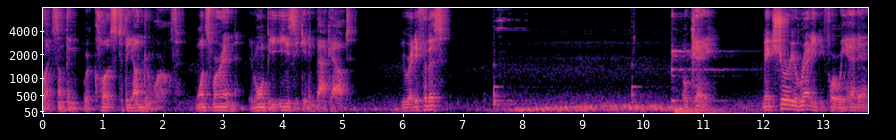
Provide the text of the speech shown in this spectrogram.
like something we're close to the underworld. Once we're in, it won't be easy getting back out. You ready for this? Okay. Make sure you're ready before we head in.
